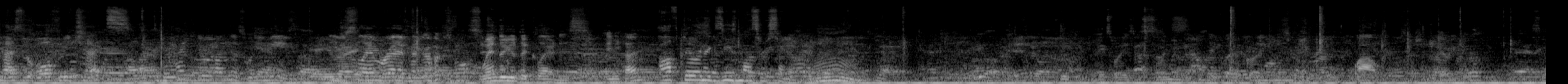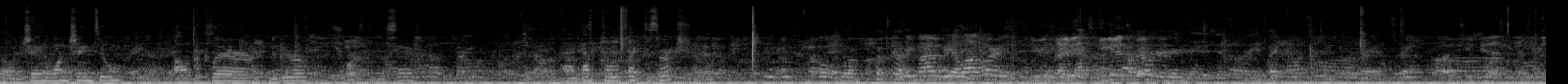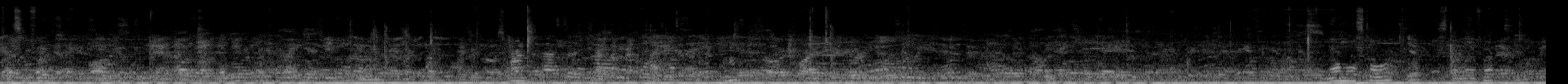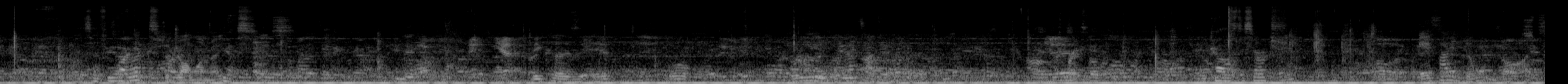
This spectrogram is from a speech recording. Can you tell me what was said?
you passed through all three checks? I had you do it on this. What do you mean? you're you just right. slam red, nigga. when do you declare this? Anytime? After an Xyz monster summon. Hmm. Yeah. X, Y, Z, summon, we can declare according to Wow. So chain one, chain two. I'll declare Nibiru. To be safe. And Kaspitell effect to search. I think mine would be a lot worse. Normal store. Yep. Stella effect. Sophia effect. To draw one, right? Yes. yes. Because if, well, what are you, what are you talking about? Because the search. If I don't draw, I search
